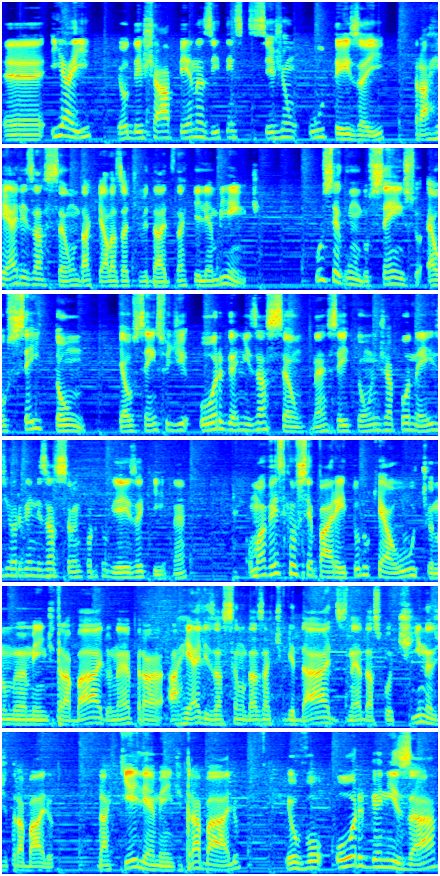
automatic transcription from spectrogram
É, e aí eu deixar apenas itens que sejam úteis aí para a realização daquelas atividades naquele ambiente. O segundo senso é o Seiton, que é o senso de organização, né? Seiton em japonês e organização em português aqui, né? Uma vez que eu separei tudo que é útil no meu ambiente de trabalho, né, para a realização das atividades, né, das rotinas de trabalho daquele ambiente de trabalho, eu vou organizar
